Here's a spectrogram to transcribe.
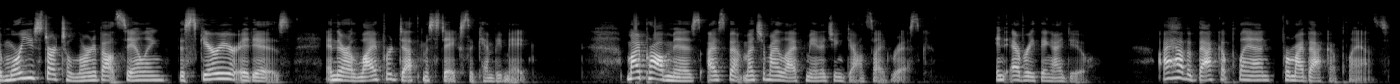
the more you start to learn about sailing, the scarier it is, and there are life or death mistakes that can be made. My problem is, I've spent much of my life managing downside risk in everything I do. I have a backup plan for my backup plans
